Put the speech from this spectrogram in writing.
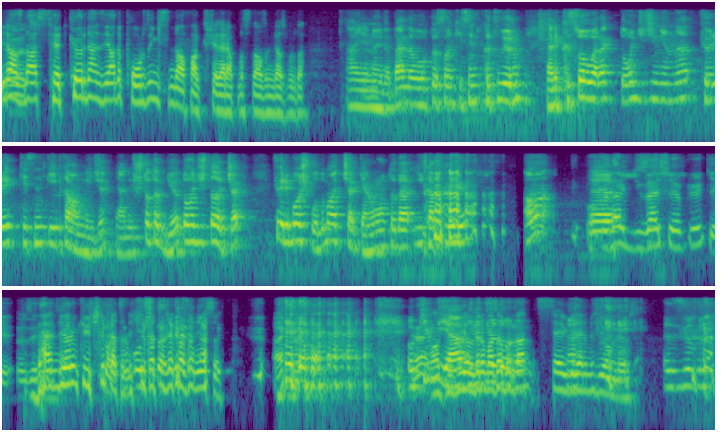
biraz Evet. daha Seth Curry'den ziyade Porzingis'in daha farklı şeyler yapması lazım biraz burada. Aynen öyle. Ben de orada sana kesinlikle katılıyorum. Yani kısa olarak Doncic'in yanına Curry kesinlikle iyi bir tamamlayıcı. Yani şut atabiliyor. Doncic dağıtacak. Curry boş buldu mu atacak yani. O noktada iyi katkı veriyor. Ama O Ee, kadar güzel şey yapıyor ki. Özellikle Ben diyorum ki üçlük atın. Üçlük atınca kazanıyorsun. Aynen. o kimdi ya? Yıldırım'a da buradan sevgilerimizi yolluyoruz. Aziz Yıldırım.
